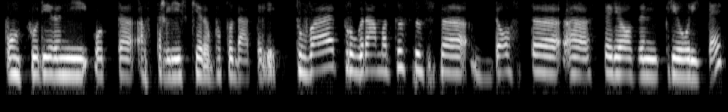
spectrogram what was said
спонсорирани от австралийски работодатели. Това е програмата с доста сериозен приоритет.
